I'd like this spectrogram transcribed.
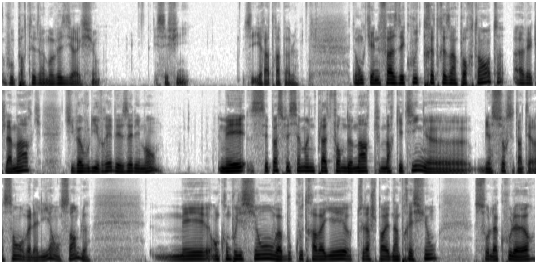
vous partez dans la mauvaise direction. Et c'est fini c'est irrattrapable. Donc il y a une phase d'écoute très très importante avec la marque qui va vous livrer des éléments. Mais ce n'est pas spécialement une plateforme de marque marketing. Euh, bien sûr c'est intéressant, on va la lire ensemble. Mais en composition, on va beaucoup travailler. Tout à l'heure, je parlais d'impression sur la couleur,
